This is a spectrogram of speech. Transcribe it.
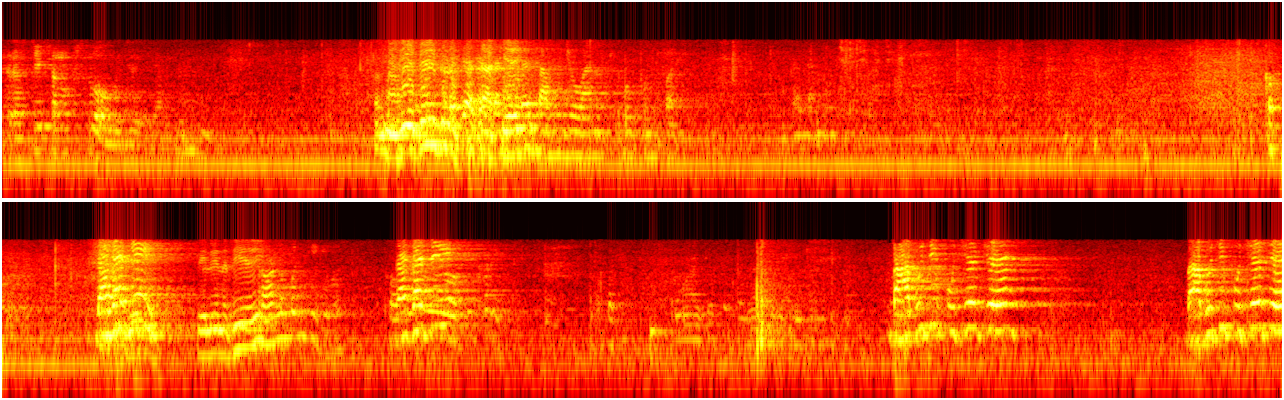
દ્રષ્ટિ સમક્ષ શું હોવું જોઈએ બીજું એટલે પેલું સાચી સામું જોવાનું બહુ પણ પડે દાદાજી પેલી નથી આવી? ત્રણ નંબર નથી ગયો. દાદાજી બાબુજી પૂછે છે બાબુજી પૂછે છે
